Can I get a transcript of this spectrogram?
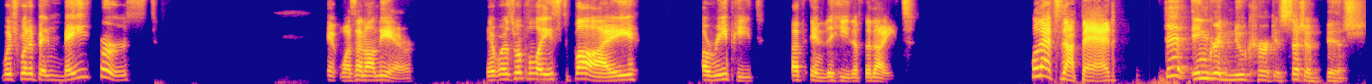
which would have been May 1st, it wasn't on the air. It was replaced by a repeat of In the Heat of the Night. well, that's not bad. That Ingrid Newkirk is such a bitch.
